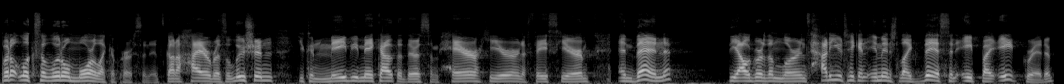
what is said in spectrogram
but it looks a little more like a person. It's got a higher resolution. You can maybe make out that there's some hair here and a face here. And then the algorithm learns how do you take an image like this, an 8 by 8 grid,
